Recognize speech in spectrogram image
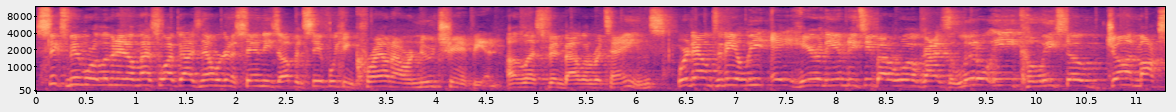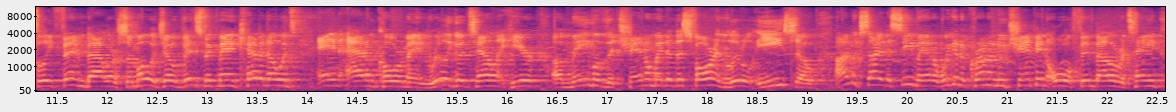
Six men were eliminated on that swipe, guys. Now we're going to stand these up and see if we can crown our new champion. Unless Finn Balor retains. We're down to the Elite Eight here in the MDT Battle Royal, guys. Little E, Kalisto, Jon Moxley, Finn Balor, Balor, Samoa Joe, Vince McMahon, Kevin Owens, and Adam Cole remain. Really good talent here. A meme of the channel made it this far in Little E, so I'm excited to see, man. Are we going to crown a new champion or will Finn Balor retain?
